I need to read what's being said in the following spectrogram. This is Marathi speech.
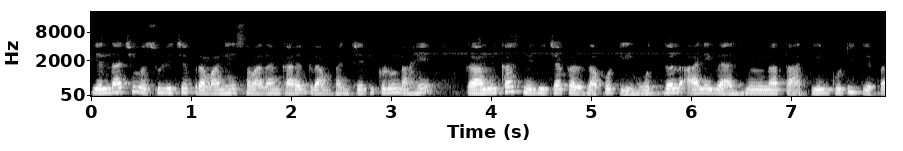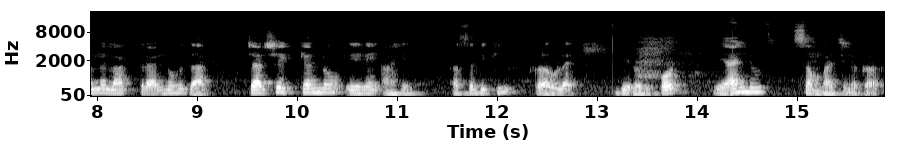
यंदाचे वसुलीचे प्रमाण हे समाधानकारक ग्रामपंचायतीकडून आहे. ग्रामविकास निधीच्या कर्जापोटी मुद्दल आणि व्याज मिळून आता तीन कोटी त्रेपन्न लाख त्र्याण्णव हजार चारशे एक्क्याण्णव येणे आहेत असं देखील कळवलं आहे ब्युरो रिपोर्ट या न्यूज संभाजीनगर.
